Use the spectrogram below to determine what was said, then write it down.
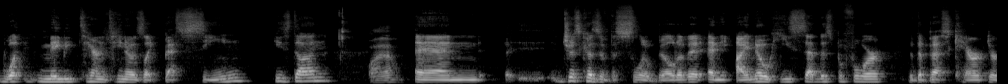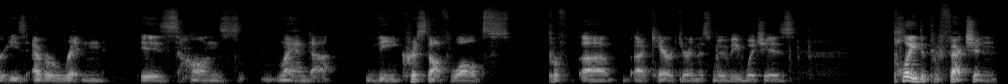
what maybe Tarantino's like best scene he's done, Wow. and uh, just because of the slow build of it. And I know he's said this before that the best character he's ever written is Hans Landa, the Christoph Waltz uh, uh, character in this movie, which is played to perfection.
